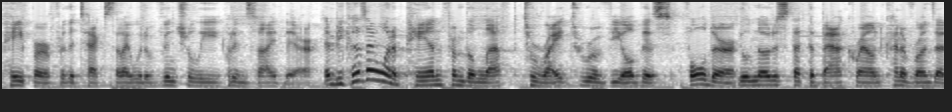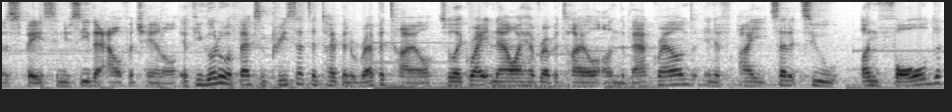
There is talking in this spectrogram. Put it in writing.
paper for the text that I would eventually put inside there. And because I want to pan from the left to right to reveal this folder, you'll notice that the background kind of runs out of space and you see the alpha channel. If you go to effects and presets and type in RepeTile, so like right now I have RepeTile on the background and if I set it to unfold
